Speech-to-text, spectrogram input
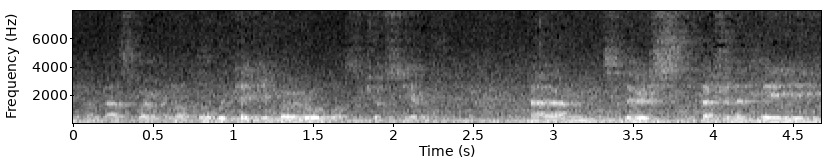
you know that's why we're not overtaken by robots just yet. Um, so there's definitely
